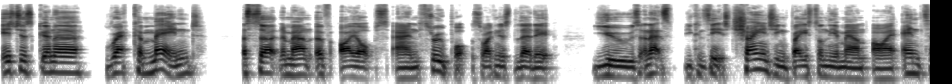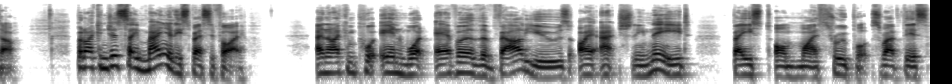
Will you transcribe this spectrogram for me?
it's just going to recommend a certain amount of IOPS and throughput. So I can just let it use, and that's, you can see it's changing based on the amount I enter. But I can just say manually specify, and I can put in whatever the values I actually need based on my throughput. So I have this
